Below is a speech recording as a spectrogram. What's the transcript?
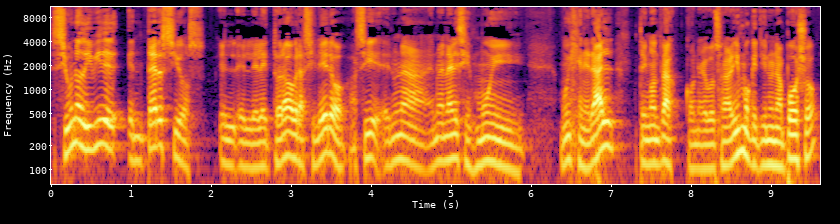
si uno divide en tercios el, el electorado brasilero, así, en, una, en un análisis muy, muy general, te encontrás con el bolsonarismo que tiene un apoyo,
